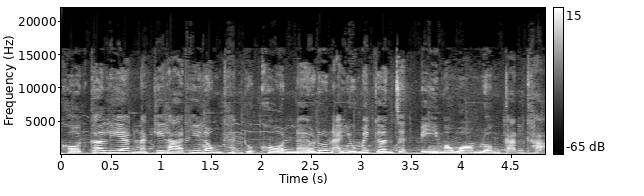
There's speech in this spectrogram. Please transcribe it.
โค้ดก็เรียกนักกีฬาที่ลงแข่งทุกคนในรุ่นอายุไม่เกิน 7 ปีมาวอร์มรวมกันค่ะ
